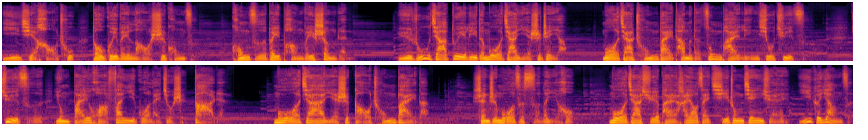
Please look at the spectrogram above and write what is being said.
一切好处都归为老师孔子，孔子被捧为圣人。与儒家对立的墨家也是这样，墨家崇拜他们的宗派领袖巨子，巨子用白话翻译过来就是大人。墨家也是搞崇拜的，甚至墨子死了以后，墨家学派还要在其中拣选一个样子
